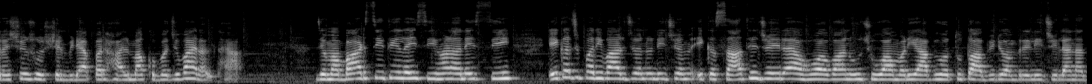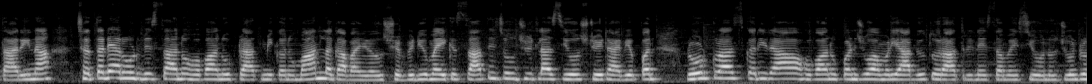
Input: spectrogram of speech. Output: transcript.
દ્રશ્યો સોશિયલ મીડિયા પર હાલમાં ખૂબ જ વાયરલ થયા. જેમાં બાળસિંહથી લઈ સિંહણ અને સિંહ એક જ પરિવારજનોની જેમ એક સાથે જઈ રહ્યા હોવાનું જોવા મળી આવ્યું હતું. તો આ વીડિયો અમરેલી જિલ્લાના ધારીના છતડિયા રોડ વિસ્તારનો હોવાનું પ્રાથમિક અનુમાન લગાવાઈ રહ્યું છે. વિડીયોમાં એક સાથે ચૌદ જેટલા સિંહો સ્ટેટ હાઈવે પર રોડ ક્રોસ કરી રહ્યા હોવાનું પણ જોવા મળી આવ્યું. તો રાત્રિને સમય સિંહોનું ઝુંડ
